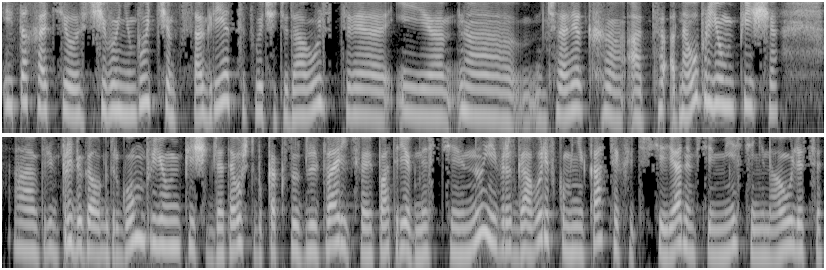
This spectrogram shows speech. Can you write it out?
И так хотелось чего-нибудь, чем-то согреться, получить удовольствие. И э, человек от одного приема пищи э, прибегал к другому приему пищи для того, чтобы как-то удовлетворить свои потребности. Ну и в разговоре, в коммуникациях, ведь все рядом, все вместе, не на улице,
